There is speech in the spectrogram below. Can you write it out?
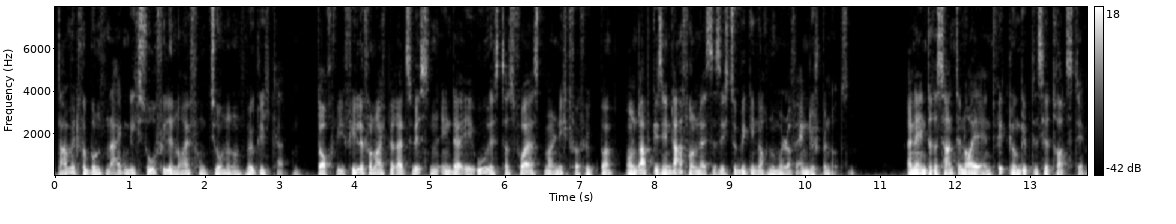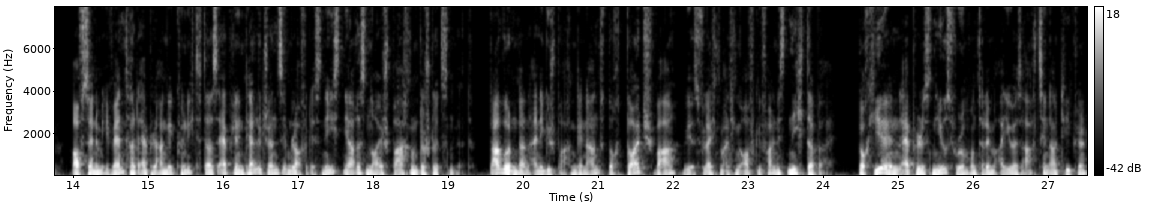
Damit verbunden eigentlich so viele neue Funktionen und Möglichkeiten. Doch wie viele von euch bereits wissen, in der EU ist das vorerst mal nicht verfügbar und abgesehen davon lässt es sich zu Beginn auch nur mal auf Englisch benutzen. Eine interessante neue Entwicklung gibt es hier trotzdem. Auf seinem Event hat Apple angekündigt, dass Apple Intelligence im Laufe des nächsten Jahres neue Sprachen unterstützen wird. Da wurden dann einige Sprachen genannt, doch Deutsch war, wie es vielleicht manchen aufgefallen ist, nicht dabei. Doch hier in Apples Newsroom unter dem iOS 18 Artikel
